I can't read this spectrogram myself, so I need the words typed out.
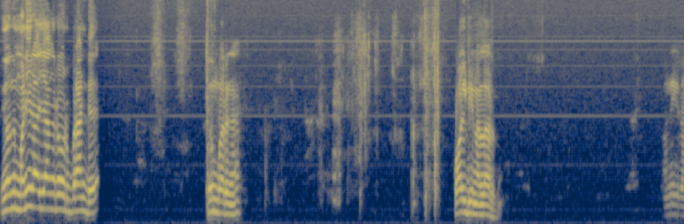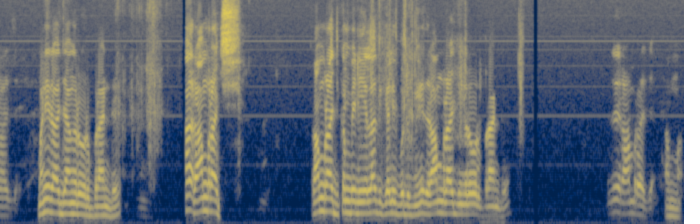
இது வந்து மணிராஜாங்கிற ஒரு பிராண்டு இதுவும் பாருங்க. குவாலிட்டி நல்லா இருக்கும் மணிராஜ். மணிராஜாங்கிற ஒரு பிராண்டு ஆ ராம்ராஜ். ராம்ராஜ் கம்பெனி எல்லாத்தையும் கேள்விப்பட்டிருப்பீங்க. இது ராம்ராஜ்ங்கிற ஒரு பிராண்டு இது ராமராஜ். ஆமாம்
